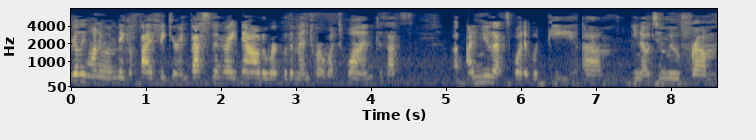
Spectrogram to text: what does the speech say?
really want to make a five-figure investment right now to work with a mentor one to one because that's I knew that's what it would be um, you know, to move from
